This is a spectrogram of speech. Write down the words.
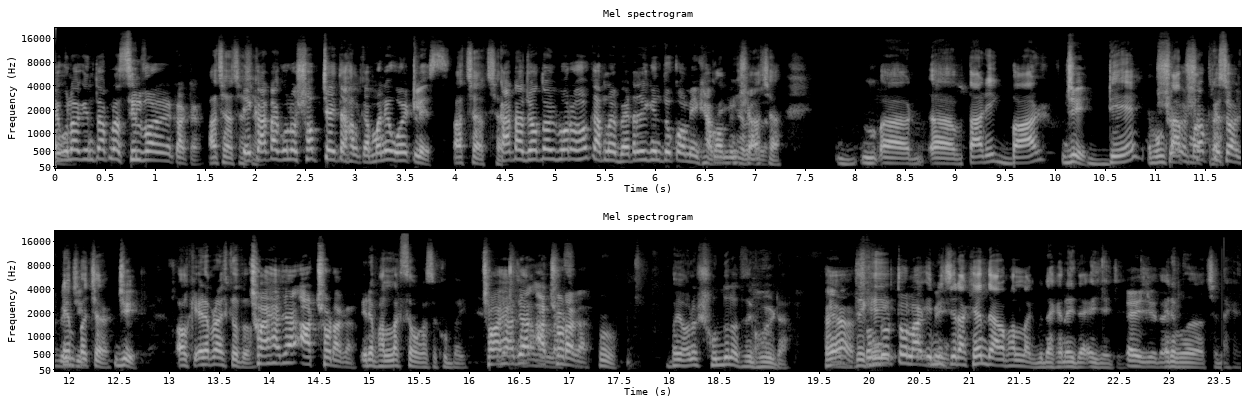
এগুলা কিন্তু আপনার সিলভারের কাটা। আচ্ছা আচ্ছা এই কাটাগুলো সবচাইতে হালকা মানে ওয়েটলেস আচ্ছা আচ্ছা। কাটা যতই বড় হোক আপনার ব্যাটারি কিন্তু কমই খাবে। আচ্ছা। তারিখ বার জি। ডে এবং তাপমাত্রা জি। টেম্পারেচার জি। ওকে এটা প্রাইস কত? ছয় হাজার আটশো টাকা। এটা ভালো লাগছে আমার কাছে খুব ভাই। ছয় হাজার ভালো আটশো লাগছে। টাকা। হুম। ভাই অনেক সুন্দর লাগছে ঘড়িটা। ভাইয়া সুন্দর তো লাগবে নিচে রাখেন আর ভালো লাগবে। দেখেন এই যে এই যে এই যে। এই যে এটা বোঝা যাচ্ছে দেখেন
